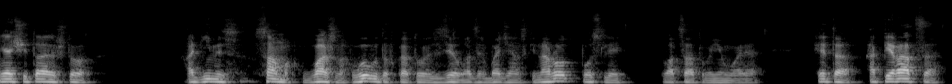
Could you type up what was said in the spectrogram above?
я считаю, что одним из самых важных выводов, которые сделал азербайджанский народ после 20 января, это опираться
